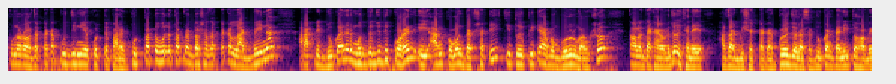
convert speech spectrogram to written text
পনেরো হাজার টাকা পুঁজি নিয়ে করতে পারেন। ফুটপাতে হলে তো আপনার দশ হাজার টাকা লাগবেই না। আর আপনি দোকানের মধ্যে যদি করেন এই আনকমন ব্যবসাটি, চিতই পিঠা এবং গরুর মাংস, তাহলে দেখা গেলো যে ওইখানে হাজার বিশেক টাকার প্রয়োজন আছে। দোকানটা নিতে হবে,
